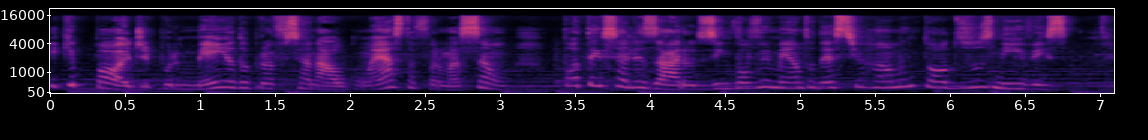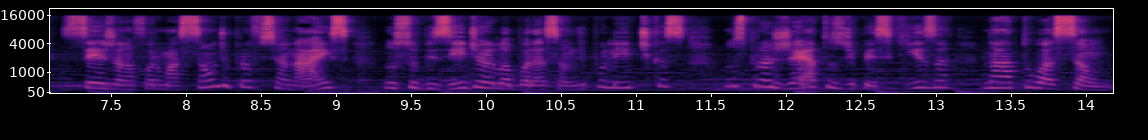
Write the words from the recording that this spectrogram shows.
e que pode, por meio do profissional com esta formação, potencializar o desenvolvimento deste ramo em todos os níveis, seja na formação de profissionais, no subsídio à elaboração de políticas, nos projetos de pesquisa, na atuação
